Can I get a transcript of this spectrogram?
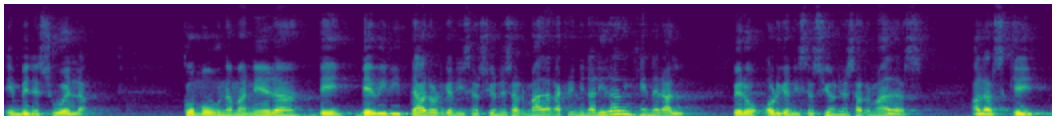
en Venezuela, como una manera de debilitar organizaciones armadas, la criminalidad en general, pero organizaciones armadas a las que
